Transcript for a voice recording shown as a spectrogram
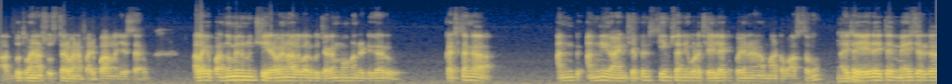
అద్భుతమైన సుస్థిరమైన పరిపాలన చేశారు. అలాగే పంతొమ్మిది నుంచి ఇరవై నాలుగు వరకు జగన్మోహన్ రెడ్డి గారు ఖచ్చితంగా అన్ని అన్ని ఆయన చెప్పిన స్కీమ్స్ అన్ని కూడా చేయలేకపోయిన మాట వాస్తవం. అయితే ఏదైతే మేజర్గా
